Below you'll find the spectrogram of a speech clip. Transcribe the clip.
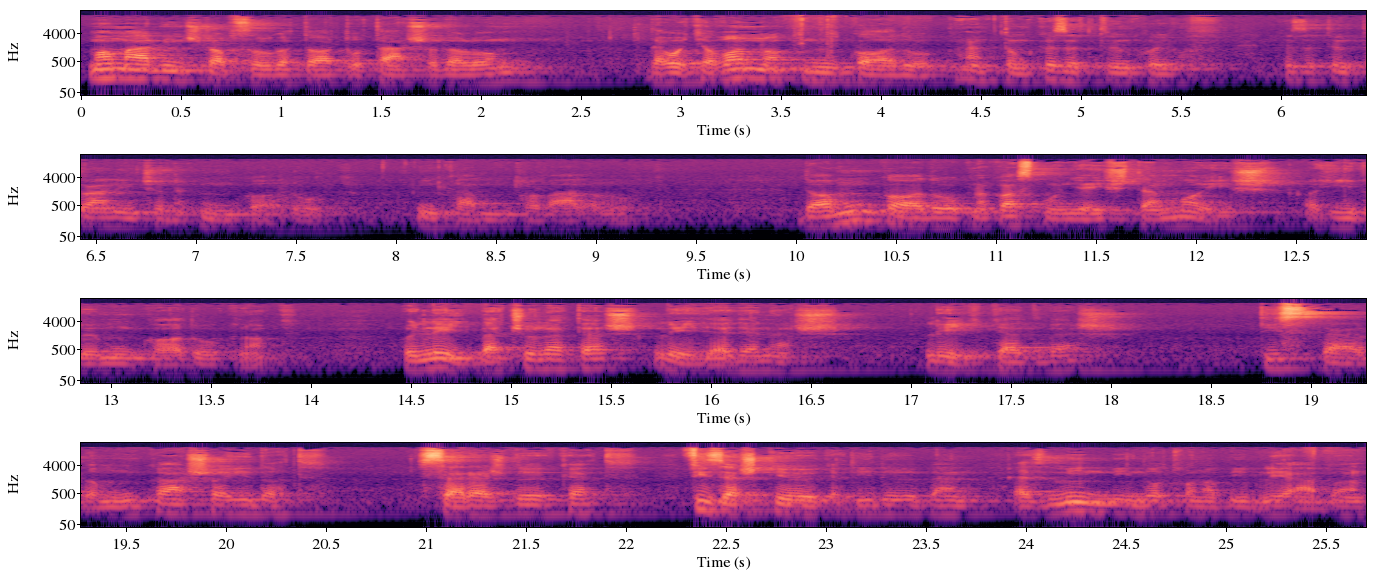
Ma már nincs rabszolgatartó társadalom, de hogyha vannak munkaadók, nem tudom, közöttünk, hogy közöttünk talán nincsenek munkaadók, inkább munkavállalók. De a munkaadóknak azt mondja Isten ma is, a hívő munkaadóknak, hogy légy becsületes, légy egyenes, légy kedves, tiszteld a munkásaidat, szeresd őket, fizes ki őket időben, ez mind-mind ott van a Bibliában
